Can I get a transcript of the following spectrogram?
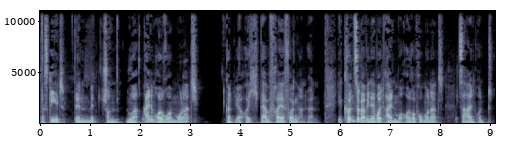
Das geht, denn mit schon nur einem Euro im Monat könnt ihr euch werbefreie Folgen anhören. Ihr könnt sogar, wenn ihr wollt, einen Euro pro Monat zahlen und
